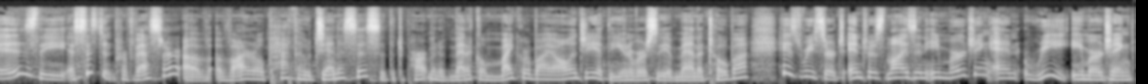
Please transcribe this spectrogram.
is the assistant professor of viral pathogenesis at the Department of Medical Microbiology at the University of Manitoba. His research interest lies in emerging and re emerging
